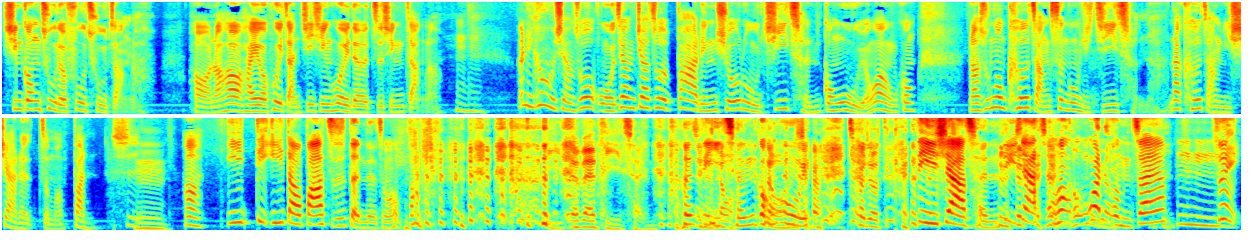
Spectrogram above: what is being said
新工处的副处长啦，好，然后还有会展基金会的执行长啦。嗯哼，那、啊、你跟我讲说，我这样叫做霸凌羞辱基层公务员，万武功，老中共科长胜供给基层啊，那科长以下的怎么办？是，嗯，啊，一第一到八职等的怎么办？底要不要底层？底层公务员，叫做地下层，地下层，我我们在啊，嗯，所以。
